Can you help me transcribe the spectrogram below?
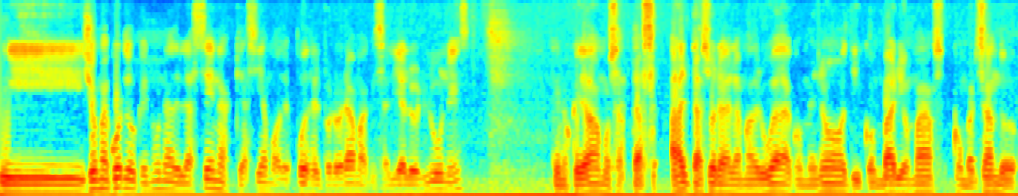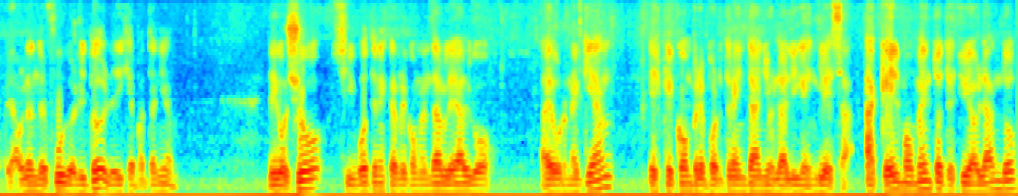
Y yo me acuerdo que en una de las cenas que hacíamos después del programa que salía los lunes, que nos quedábamos hasta altas horas de la madrugada con Menotti, con varios más, conversando, hablando de fútbol y todo, le dije a Patañán, le digo, yo, si vos tenés que recomendarle algo a Eurnequian, es que compre por 30 años la liga inglesa. Aquel momento te estoy hablando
